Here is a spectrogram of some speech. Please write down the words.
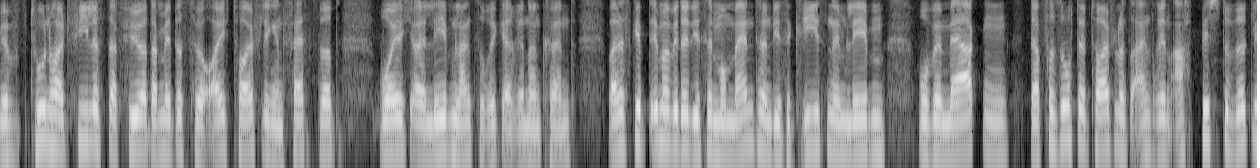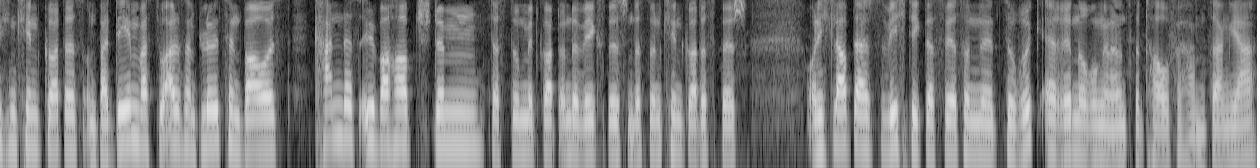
Wir tun heute vieles dafür, damit es für euch Täuflingen fest wird, wo ihr euch euer Leben lang zurückerinnern könnt. Weil es gibt immer wieder diese Momente und diese Krisen im Leben, wo wir merken, da versucht der Teufel uns einzureden, ach, bist du wirklich ein Kind Gottes? Und bei dem, was du alles an Blödsinn baust, kann das überhaupt stimmen, dass du mit Gott unterwegs bist und dass du ein Kind Gottes bist? Und ich glaube, da ist wichtig, dass wir so eine Zurückerinnerung an unsere Taufe haben. Sagen, ja,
